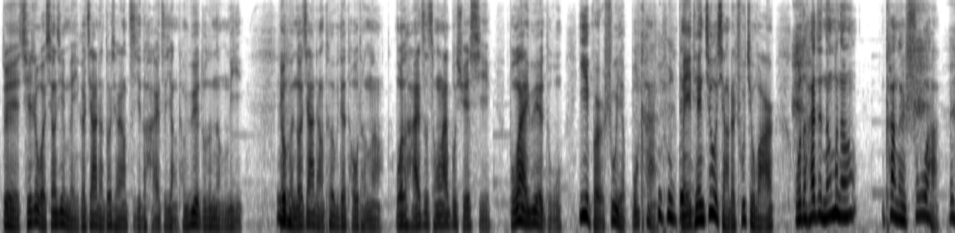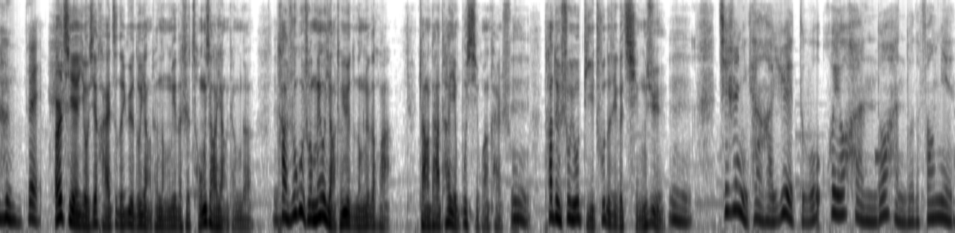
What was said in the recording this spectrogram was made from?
对，其实我相信每一个家长都想让自己的孩子养成阅读的能力，有很多家长特别的头疼啊，我的孩子从来不学习，不爱阅读，一本书也不看，每天就想着出去玩，我的孩子能不能？看看书啊，对，而且有些孩子的阅读养成能力呢是从小养成的。他如果说没有养成阅读能力的话，长大他也不喜欢看书，嗯，他对书有抵触的这个情绪。嗯，其实你看哈，阅读会有很多很多的方面，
